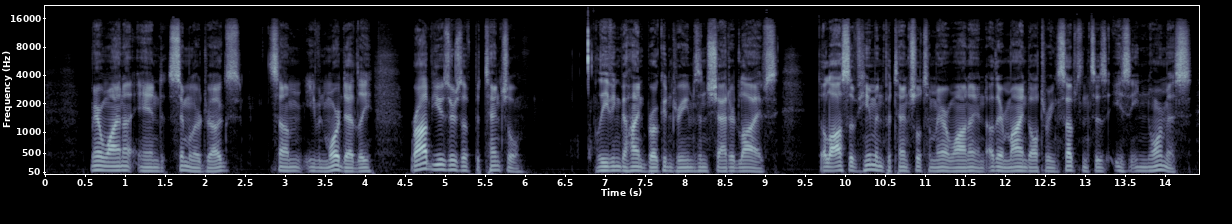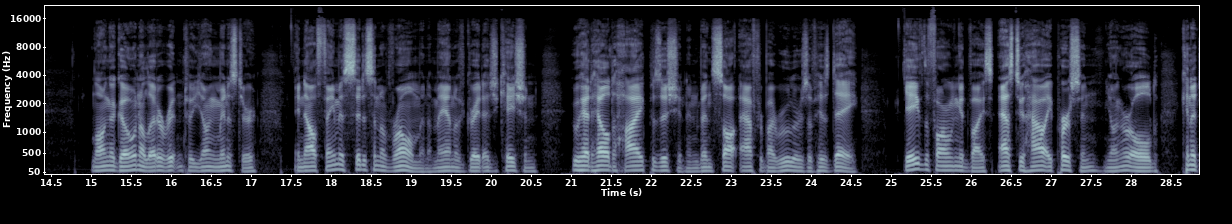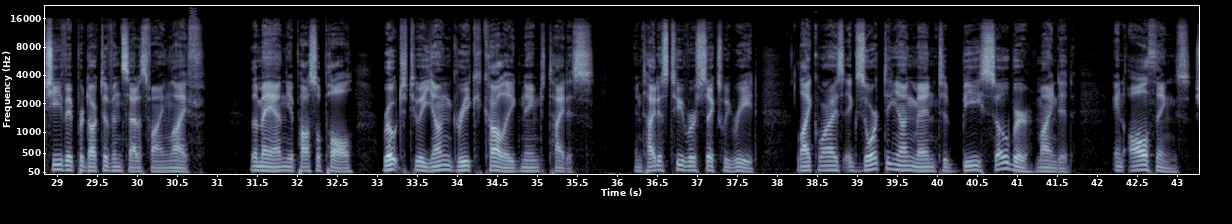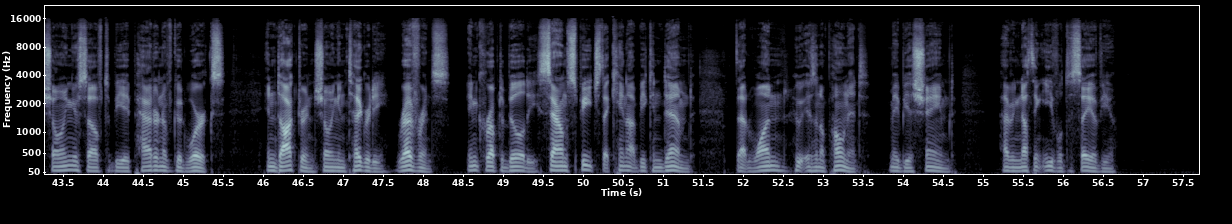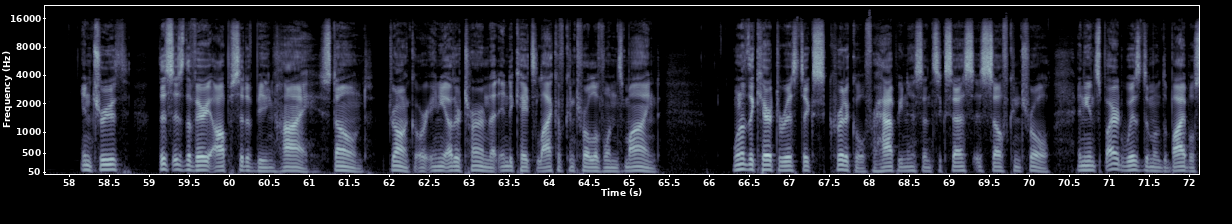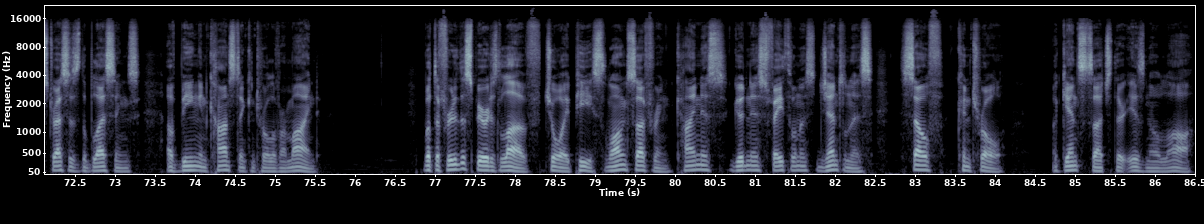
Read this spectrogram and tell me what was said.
Marijuana and similar drugs, some even more deadly, rob users of potential, leaving behind broken dreams and shattered lives. The loss of human potential to marijuana and other mind altering substances is enormous. Long ago, in a letter written to a young minister, a now famous citizen of Rome and a man of great education, who had held high position and been sought after by rulers of his day, gave the following advice as to how a person, young or old, can achieve a productive and satisfying life. The man, the Apostle Paul, wrote to a young Greek colleague named Titus. In Titus 2, verse 6, we read, Likewise, exhort the young men to be sober minded, in all things, showing yourself to be a pattern of good works, in doctrine, showing integrity, reverence, incorruptibility, sound speech that cannot be condemned, that one who is an opponent may be ashamed, having nothing evil to say of you. In truth, this is the very opposite of being high, stoned, drunk, or any other term that indicates lack of control of one's mind. One of the characteristics critical for happiness and success is self control, and the inspired wisdom of the Bible stresses the blessings of being in constant control of our mind. But the fruit of the Spirit is love, joy, peace, long suffering, kindness, goodness, faithfulness, gentleness, self control. Against such there is no law.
